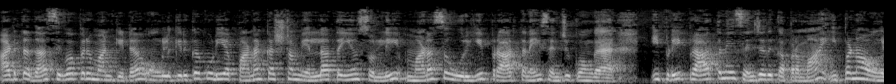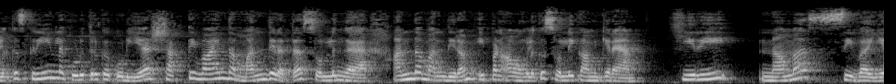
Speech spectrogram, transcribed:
அடுத்ததா சிவபெருமான் கிட்ட உங்களுக்கு இருக்கக்கூடிய பண கஷ்டம் எல்லாத்தையும் சொல்லி மனசு உருகி பிரார்த்தனை செஞ்சுக்கோங்க. இப்படி பிரார்த்தனை செஞ்சதுக்கு அப்புறமா இப்ப நான் உங்களுக்கு ஸ்கிரீன்ல கொடுத்திருக்கக்கூடிய சக்தி வாய்ந்த மந்திரத்தை சொல்லுங்க. அந்த மந்திரம் இப்ப நான் உங்களுக்கு சொல்லி காமிக்கிறேன். ஹிரி நம சிவய.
